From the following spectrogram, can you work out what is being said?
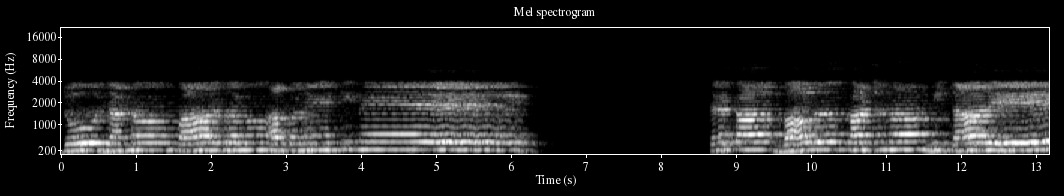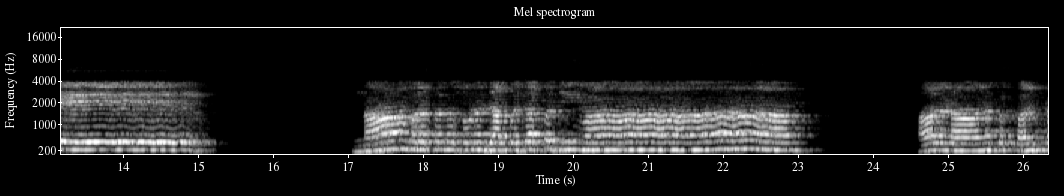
ਜੋ ਜਨ ਪਾਰ ਬ੍ਰਹਮ ਆਪਣੇ ਕੀਨੇ ਤਿਨ ਕਾ ਬਹੁਰ ਵਿਚਾਰੇ। ਨਾਮ ਰਤਨ ਸੁਣ ਜਪ ਜਪ ਜੀਵਾ। ਹਰ ਨਾਨਕ ਕੰਠ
